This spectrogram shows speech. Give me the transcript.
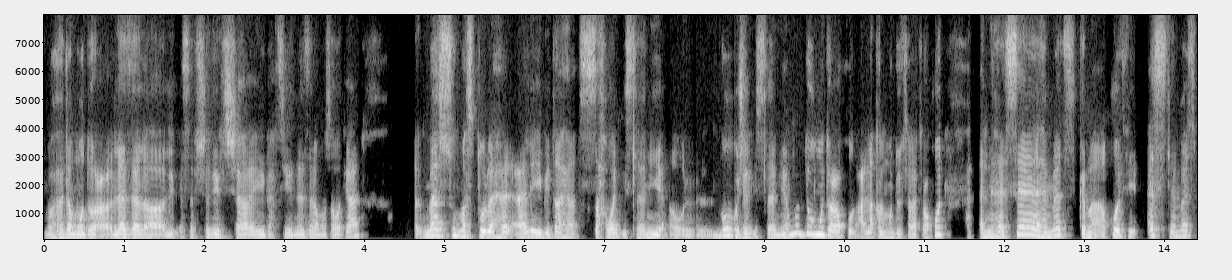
وهذا موضوع لا زال للأسف الشديد عليه بحثيا لا زال ما اصطلح عليه بظاهرة الصحوة الإسلامية أو الموجة الإسلامية منذ منذ عقود على الأقل منذ ثلاث عقود أنها ساهمت كما أقول في أسلمت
